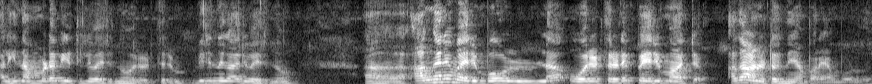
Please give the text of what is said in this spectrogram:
അല്ലെങ്കിൽ നമ്മുടെ വീട്ടിൽ വരുന്നു ഓരോരുത്തരും വിരുന്നുകാർ വരുന്നു. അങ്ങനെ വരുമ്പോൾ ഉള്ള ഓരോരുത്തരുടെ പെരുമാറ്റം. അതാണ് കേട്ടോ ഇന്ന് ഞാൻ പറയാൻ പോണത്.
